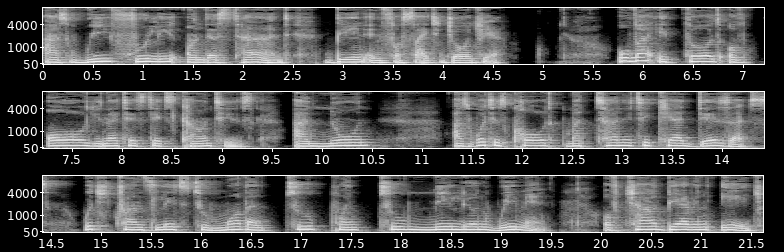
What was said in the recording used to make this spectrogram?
as we fully understand being in Forsyth, Georgia. Over a third of all United States counties are known as what is called maternity care deserts, which translates to more than 2.2 million women of childbearing age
